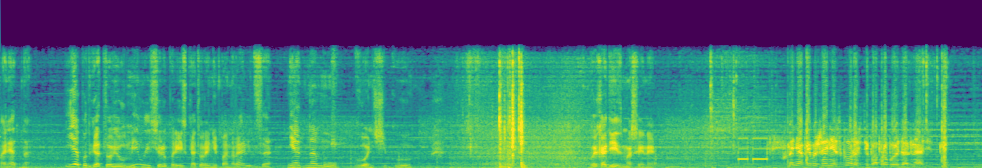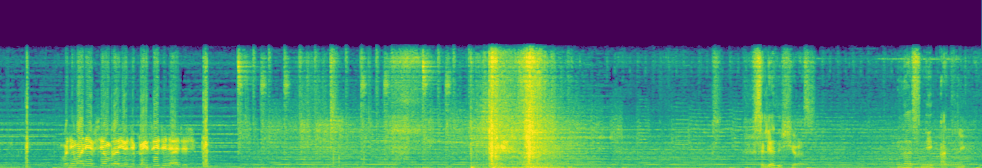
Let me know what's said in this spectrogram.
Понятно? Я подготовил милый сюрприз, который не понравится ни одному гонщику. Выходи из машины. У меня превышение скорости, попробую догнать. Внимание всем в районе, присоединяйтесь. В следующий раз нас не отвлекут.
